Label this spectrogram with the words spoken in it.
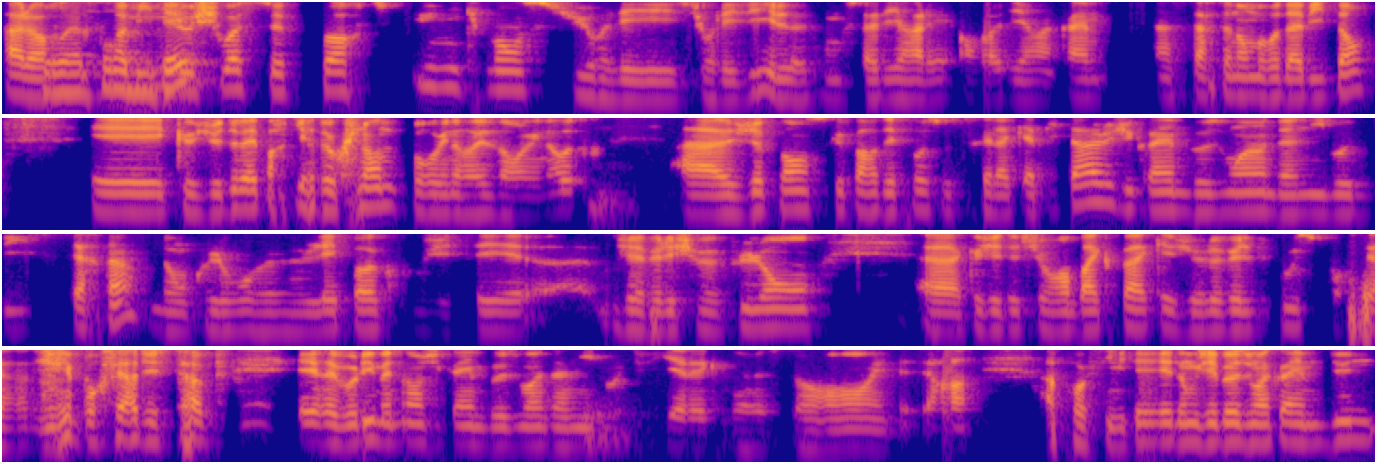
alors, pour, habiter? le choix se porte uniquement sur les, sur les villes, donc c'est-à-dire, on va dire quand même un certain nombre d'habitants, et que je devais partir d'Auckland pour une raison ou une autre, euh, je pense que par défaut, ce serait la capitale. J'ai quand même besoin d'un niveau de vie certain. Donc, l'époque où j'étais, euh, j'avais les cheveux plus longs, euh, que j'étais sur un backpack et je levais le pouce pour faire du, pour faire du stop et révolu. Maintenant, j'ai quand même besoin d'un niveau de vie avec mes restaurants, etc. à proximité. Donc, j'ai besoin quand même d'une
